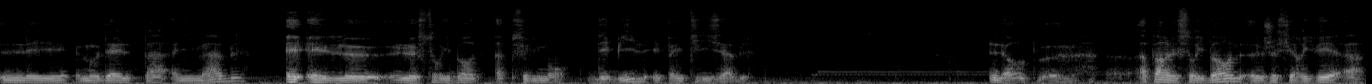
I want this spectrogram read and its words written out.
les modèles pas animables et, le, storyboard absolument débile et pas utilisable. Alors, euh, à part le storyboard, euh, je suis arrivé à,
